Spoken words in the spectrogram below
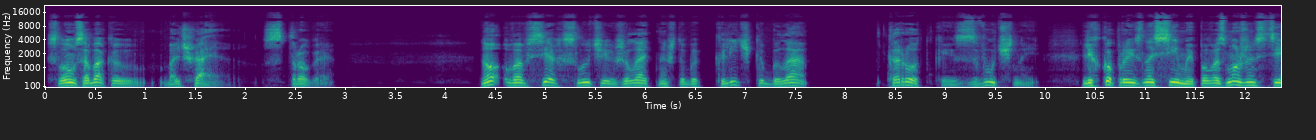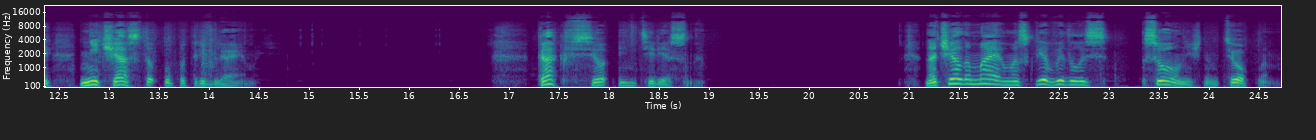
Словом, собака большая, строгая. Но во всех случаях желательно, чтобы кличка была короткой, звучной, легко произносимой, по возможности нечасто употребляемой. Как все интересно. Начало мая в Москве выдалось солнечным, теплым.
